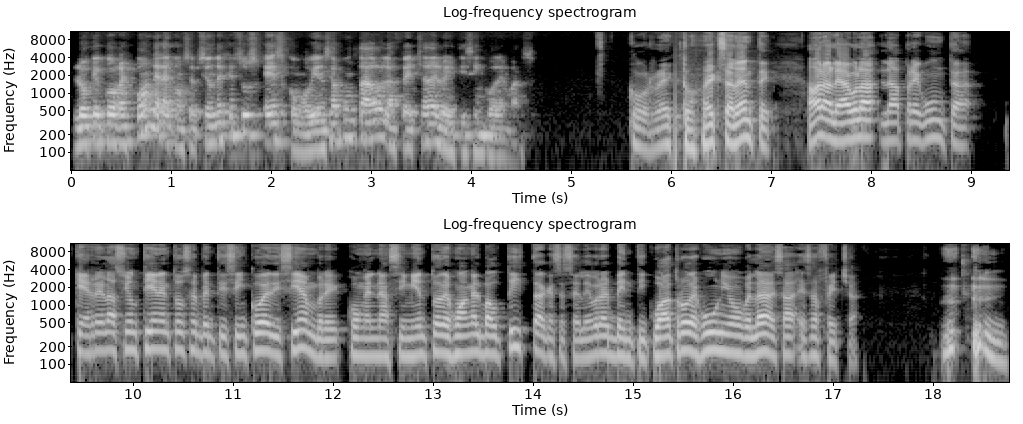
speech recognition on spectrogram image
Lo que corresponde a la concepción de Jesús es, como bien se ha apuntado, la fecha del 25 de marzo. Correcto, excelente. Ahora le hago la, pregunta, ¿qué relación tiene entonces el 25 de diciembre con el nacimiento de Juan el Bautista que se celebra el 24 de junio, ¿verdad? Esa, esa fecha.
